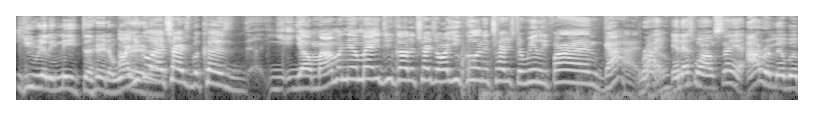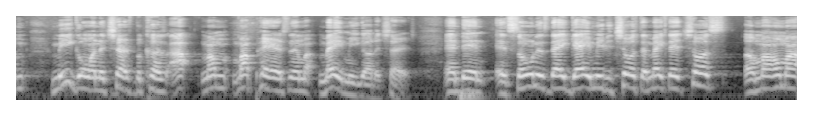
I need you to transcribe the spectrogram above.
you really need to hear the word. are you going to church because y- your mama and them made you go to church or are you going to church to really find God? Right, bro? and that's what I'm saying. I remember me going to church because I my my parents them made me go to church, and then as soon as they gave me the choice to make that choice of my on my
